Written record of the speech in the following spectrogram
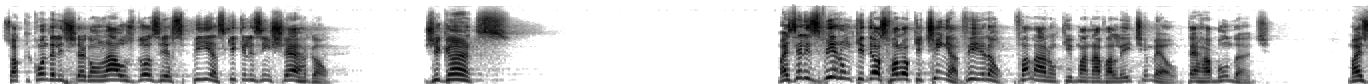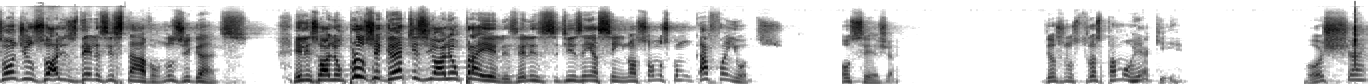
Só que quando eles chegam lá, os doze espias, o que, que eles enxergam? Gigantes. Mas eles viram que Deus falou que tinha? Viram. Falaram que manava leite e mel, terra abundante. Mas onde os olhos deles estavam? Nos gigantes. Eles olham para os gigantes e olham para eles. Eles dizem assim: Nós somos como gafanhotos. Ou seja, Deus nos trouxe para morrer aqui. Poxa,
